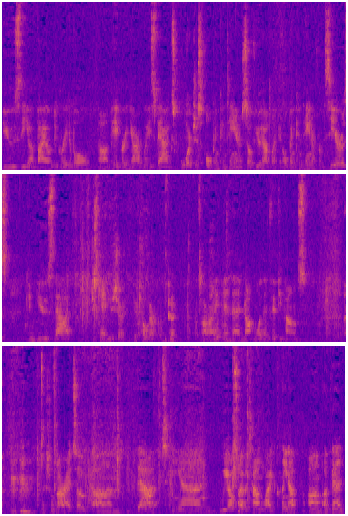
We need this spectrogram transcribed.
use the uh, biodegradable um, paper yard waste bags or just open containers. So if you have like an open container from Sears, you can use that. Just can't use your, your toter. Okay. All right, and then not more than 50 pounds. Excellent. All right, so um, that, and we also have a town-wide cleanup um, event.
